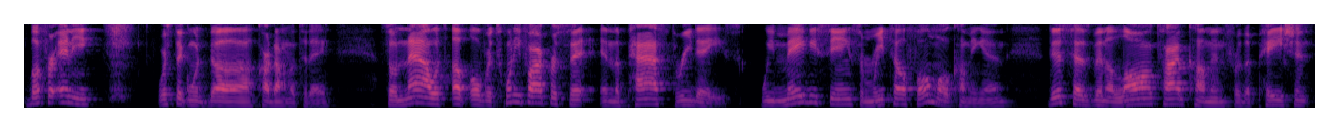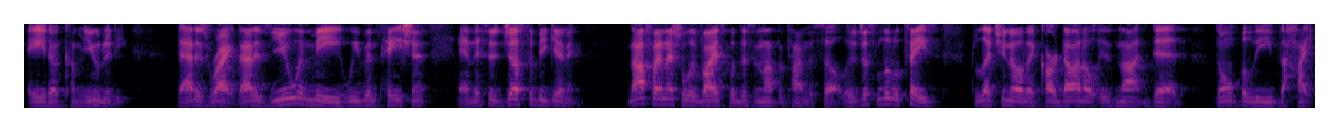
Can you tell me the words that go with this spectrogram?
But for any, we're sticking with uh, Cardano today. So now it's up over 25% in the past three days. We may be seeing some retail FOMO coming in. This has been a long time coming for the patient ADA community. That is right. That is you and me. We've been patient, and this is just the beginning. Not financial advice, but this is not the time to sell. There's just a little taste to let you know that Cardano is not dead. Don't believe the hype.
